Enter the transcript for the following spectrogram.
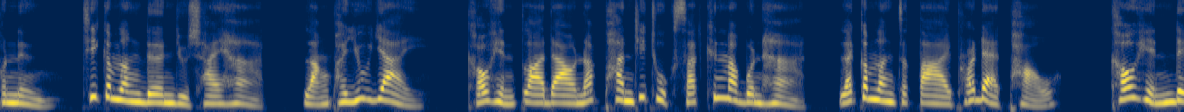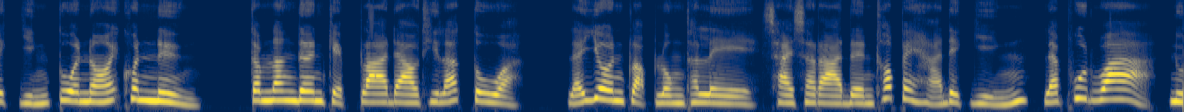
คนหนึ่ง ที่กำลังเดินอยู่ชายหาด หลังพายุใหญ่ เขาเห็นปลาดาวนับพันที่ถูกซัดขึ้นมาบนหาด และกำลังจะตายเพราะแดดเผา เขาเห็นเด็กหญิงตัวน้อยคนหนึ่งกำลังเดินเก็บปลาดาวทีละตัว และโยนกลับลงทะเล ชายชราเดินเข้าไปหาเด็กหญิง และพูดว่าหนู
